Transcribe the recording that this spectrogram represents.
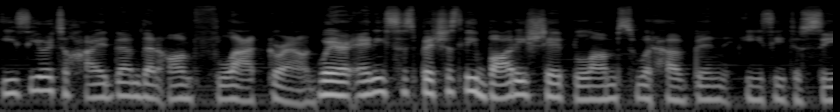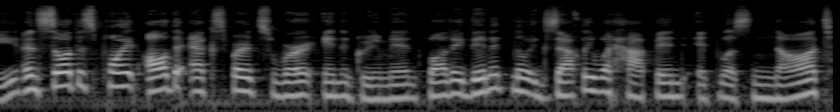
easier to hide them than on flat ground, where any suspiciously body-shaped lumps would have been easy to see. And so at this point, all the experts were in agreement. While they didn't know exactly what happened, it was not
